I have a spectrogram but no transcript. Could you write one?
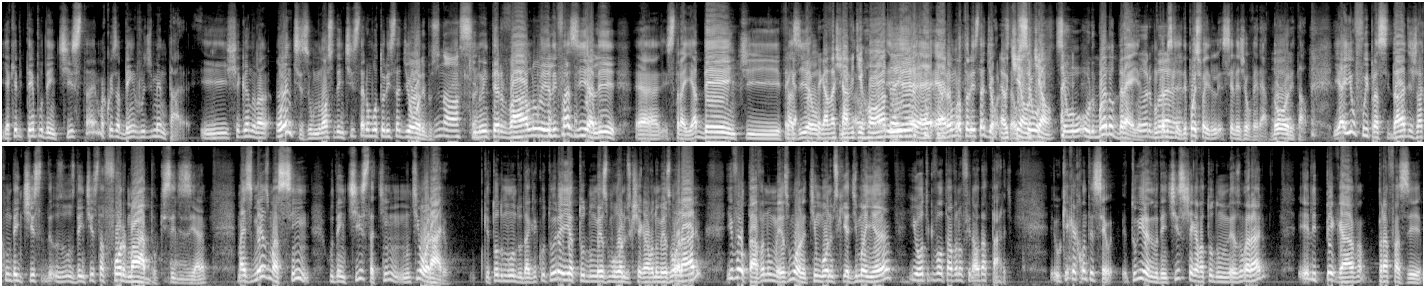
e aquele tempo o dentista era uma coisa bem rudimentar. E chegando lá, antes o nosso dentista era um motorista de ônibus. Nossa. Que no intervalo ele fazia ali, é, extraía dente, Pega, fazia. Pegava a chave uma, de roda. E, é, era um motorista de ônibus. É o Tião, é o seu, Tião. seu Urbano Dreyer. Urbano. Depois foi, se elegeu vereador e tal. E aí eu fui para a cidade já com dentista, os dentistas formado, que se dizia. Né? Mas mesmo assim, o dentista tinha, não tinha horário porque todo mundo da agricultura ia tudo no mesmo ônibus que chegava no mesmo horário e voltava no mesmo ônibus. Tinha um ônibus que ia de manhã e outro que voltava no final da tarde. O que, que aconteceu? Tu ia no dentista, chegava todo no mesmo horário, ele pegava para fazer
